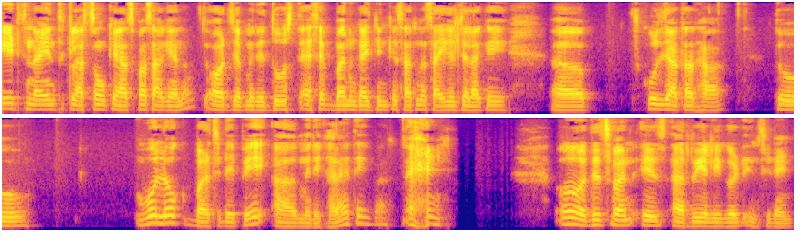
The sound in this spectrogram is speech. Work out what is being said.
एट्थ नाइन्थ क्लासों के आसपास आ गया ना, और जब मेरे दोस्त ऐसे बन गए जिनके साथ मैं साइकिल चला के स्कूल जाता था तो वो लोग बर्थडे पे मेरे घर आए थे एक बार। And oh this one is a really good incident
